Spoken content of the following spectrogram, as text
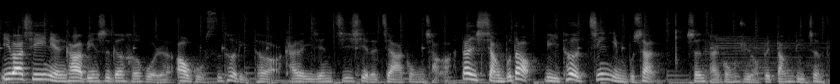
一八七一年，卡尔宾士跟合伙人奥古斯特里特啊开了一间机械的加工厂啊，但想不到里特经营不善，生财工具哦被当地政府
